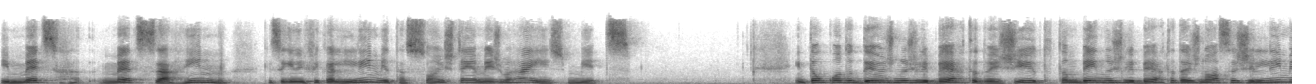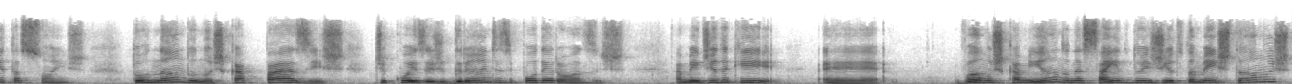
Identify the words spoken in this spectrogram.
e Metzahim, que significa limitações, tem a mesma raiz, mitz. Então, quando Deus nos liberta do Egito, também nos liberta das nossas limitações, tornando-nos capazes de coisas grandes e poderosas. À medida que é, vamos caminhando, né, saindo do Egito, também estamos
